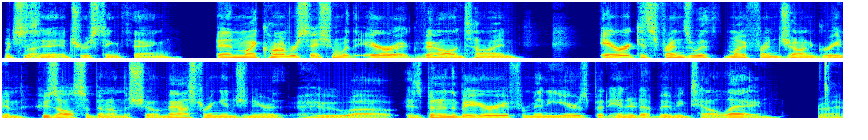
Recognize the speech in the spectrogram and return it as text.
which is right. an interesting thing. And my conversation with Eric Valentine, Eric is friends with my friend John Greenham, who's also been on the show, mastering engineer who uh, has been in the Bay Area for many years, but ended up moving to LA. Right.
